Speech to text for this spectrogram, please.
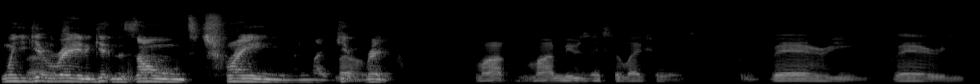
when you're getting uh, ready to get in the zone to train and like get ready? My my music selection is very, very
